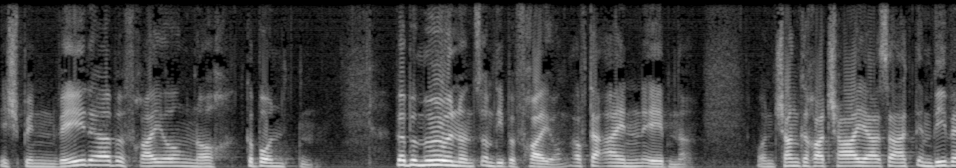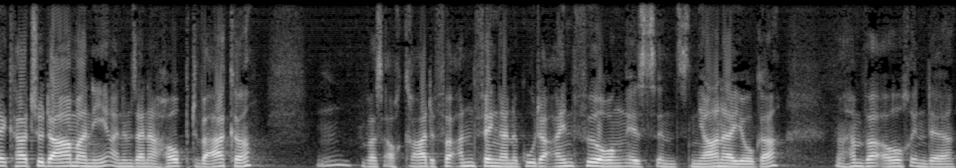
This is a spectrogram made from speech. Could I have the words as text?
Ich bin weder Befreiung noch gebunden. Wir bemühen uns um die Befreiung auf der einen Ebene. Und Shankaracharya sagt im Vivekachudamani, einem seiner Hauptwerke, hm, was auch gerade für Anfänger eine gute Einführung ist ins Jnana Yoga, haben wir auch in der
